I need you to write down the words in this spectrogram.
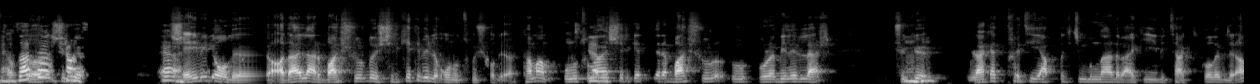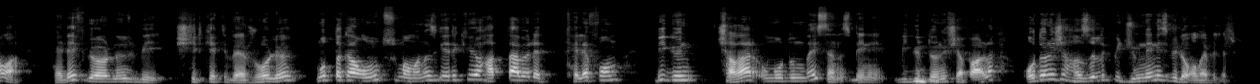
Yani Çok zaten doğru. Şans. Evet. Şey bile oluyor. Adaylar başvurduğu şirketi bile unutmuş oluyor. Tamam unutulan Evet. şirketlere başvurabilirler. Çünkü Hı hı. Mülakat pratiği yapmak için bunlar da belki iyi bir taktik olabilir ama hedef gördüğünüz bir şirketi ve rolü mutlaka unutmamanız gerekiyor. Hatta böyle telefon bir gün çalar umudundaysanız beni bir gün dönüş yaparlar. O dönüşe hazırlık bir cümleniz bile olabilir.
